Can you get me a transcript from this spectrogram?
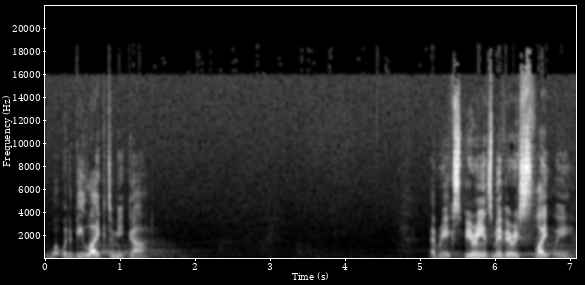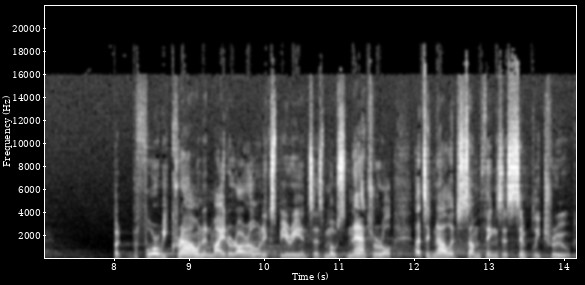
What would it be like to meet God? Every experience may vary slightly, but before we crown and miter our own experience as most natural, let's acknowledge some things as simply true.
